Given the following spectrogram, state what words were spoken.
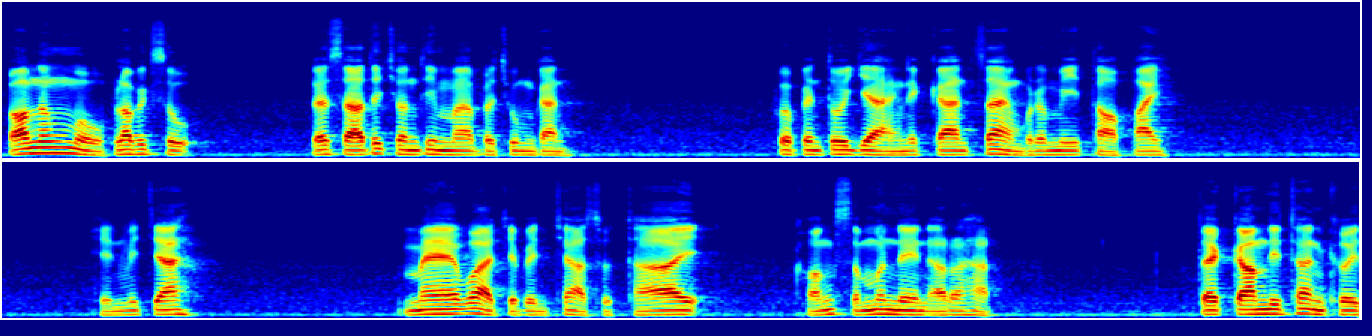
พร้อมทั้งหมู่พระภิกษุ และสาธุชนที่มาประชุมกัน เพื่อเป็นตัวอย่างในการสร้างบารมีต่อไป เห็นไหมจ๊ะ แม้ว่าจะเป็นชาติสุดท้ายของสมณเณรอรหัตแต่กรรมที่ท่านเคย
